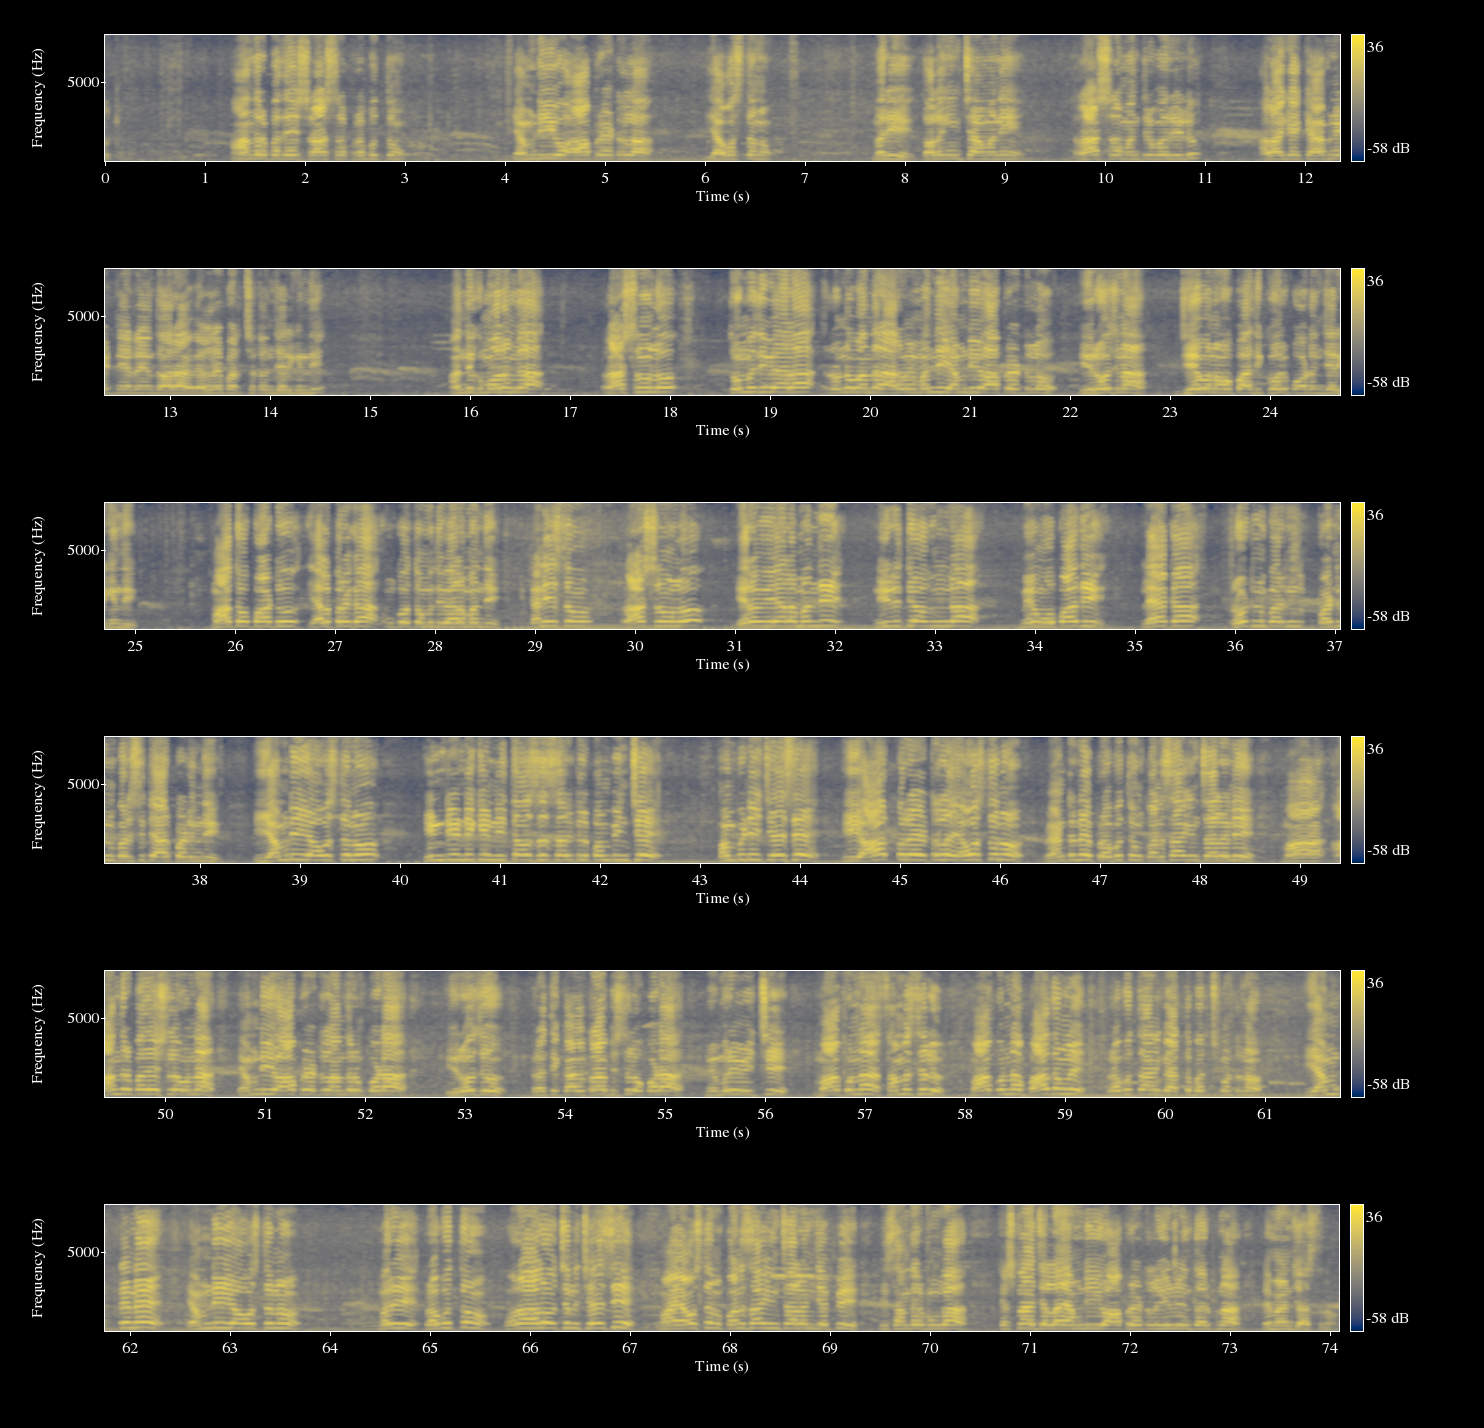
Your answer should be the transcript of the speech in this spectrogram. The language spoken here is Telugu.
ఓకే. ఆంధ్రప్రదేశ్ రాష్ట్ర ప్రభుత్వం ఎండియు ఆపరేటర్ల వ్యవస్థను మరి తొలగించామని రాష్ట్ర మంత్రివర్యులు అలాగే కేబినెట్ నిర్ణయం ద్వారా వెల్లడిపరచడం జరిగింది. అందుకు మూలంగా రాష్ట్రంలో తొమ్మిది వేల రెండు వందల అరవై మంది ఎండియు ఆపరేటర్లు ఈ రోజున జీవనోపాధి కోల్పోవడం జరిగింది. మాతో పాటు ఎల్పర్గా ఇంకో తొమ్మిది వేల మంది కనీసం రాష్ట్రంలో ఇరవై వేల మంది నిరుద్యోగంగా మేము ఉపాధి లేక రోడ్డును పడి పడిన పరిస్థితి ఏర్పడింది. ఈ ఎండి వ్యవస్థను ఇంటింటికి నిత్యావసర సరుకులు పంపించే పంపిణీ చేసే ఈ ఆపరేటర్ల వ్యవస్థను వెంటనే ప్రభుత్వం కొనసాగించాలని మా ఆంధ్రప్రదేశ్లో ఉన్న ఎండి ఆపరేటర్లందరం కూడా ఈరోజు ప్రతి కలెక్టర్ ఆఫీసులో కూడా మెమరీ ఇచ్చి మాకున్న సమస్యలు మాకున్న బాధల్ని ప్రభుత్వానికి వ్యక్తపరుచుకుంటున్నాం. ఎంటనే ఎండి వ్యవస్థను మరి ప్రభుత్వం పురాలోచన చేసి మా వ్యవస్థను కొనసాగించాలని చెప్పి ఈ సందర్భంగా కృష్ణా జిల్లా ఎండియు ఆపరేటర్ల యూనియన్ తరఫున డిమాండ్ చేస్తున్నాం.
